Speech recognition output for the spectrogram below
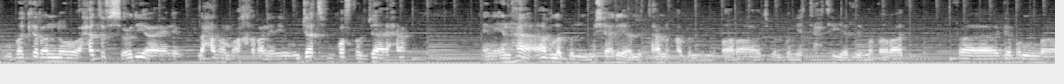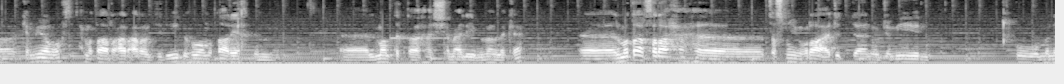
أبو بكر أنه حتى في السعودية يعني لاحظها مؤخرا يعني وجات في فصل الجائحة يعني إنهاء أغلب المشاريع اللي متعلقة بالمطارات والبنية التحتية للمطارات. فقبل كم يوم أفتتح مطار عرعر الجديد وهو مطار يخدم آه، المنطقة الشمالية بالمملكة. آه، المطار صراحة آه، تصميمه رائع جدا وجميل ومن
